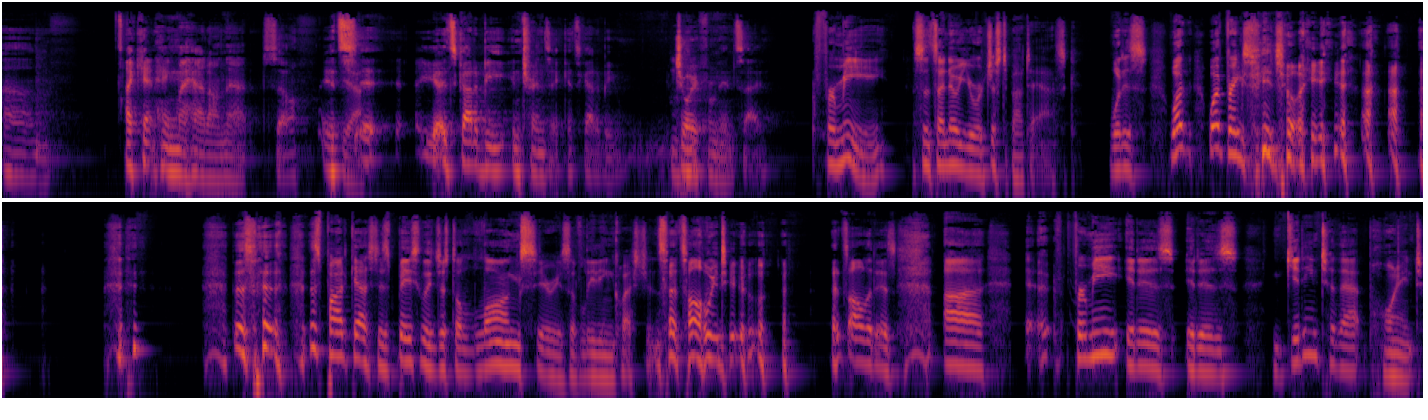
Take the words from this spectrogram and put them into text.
Um, I can't hang my hat on that. So it's yeah. it, it's got to be intrinsic. It's got to be joy mm-hmm. from the inside. For me, since I know you were just about to ask, what is what what brings me joy? This this podcast is basically just a long series of leading questions. That's all we do. That's all it is. Uh, for me, it is it is getting to that point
